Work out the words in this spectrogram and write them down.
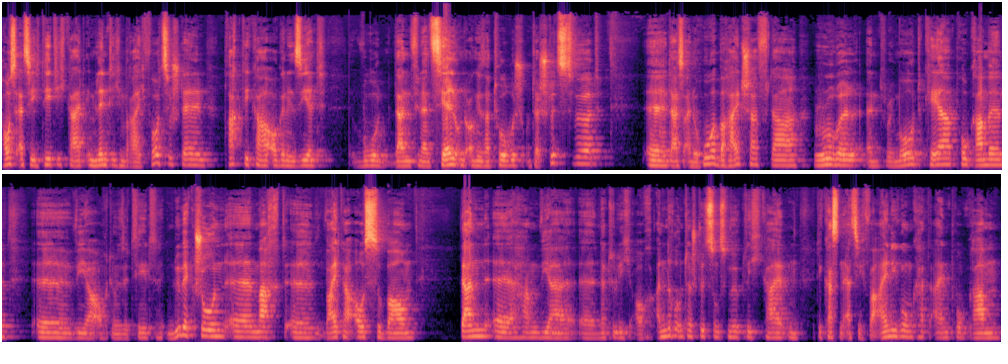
hausärztliche Tätigkeit im ländlichen Bereich vorzustellen, Praktika organisiert wo dann finanziell und organisatorisch unterstützt wird. Äh, da ist eine hohe Bereitschaft da, Rural and Remote Care Programme, äh, wie ja auch die Universität in Lübeck schon äh, macht, weiter auszubauen. Dann äh, haben wir äh, natürlich auch andere Unterstützungsmöglichkeiten. Die Kassenärztliche Vereinigung hat ein Programm.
